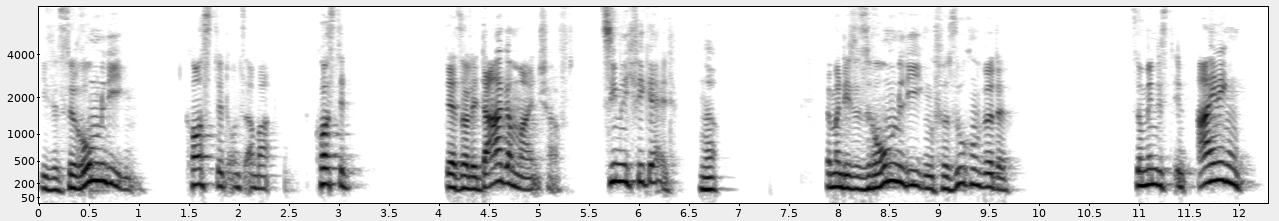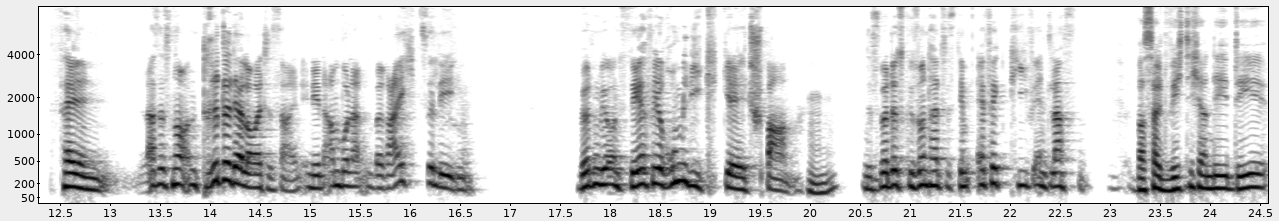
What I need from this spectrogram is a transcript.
Dieses Rumliegen kostet uns aber, kostet der Solidargemeinschaft ziemlich viel Geld. Ja. Wenn man dieses Rumliegen versuchen würde, zumindest in einigen Fällen, lass es nur ein Drittel der Leute sein, in den ambulanten Bereich zu legen, würden wir uns sehr viel Rumlieggeld sparen. Mhm. Und das würde das Gesundheitssystem effektiv entlasten. Was halt wichtig an der Idee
